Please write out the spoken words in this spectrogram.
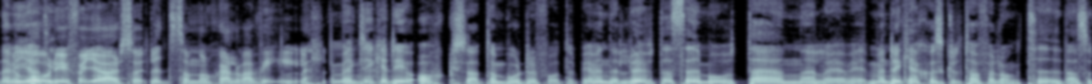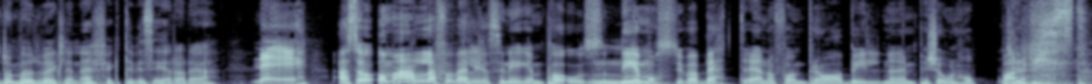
De borde tyck- ju få göra så, lite som de själva vill. men jag tycker det också att de borde få typ, jag vet inte, luta sig mot den eller vet, men det kanske skulle ta för lång tid. Alltså de behövde verkligen effektivisera det. Nej, alltså om alla får välja sin egen pose, Mm. det måste ju vara bättre än att få en bra bild när en person hoppar. Ja, visst.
